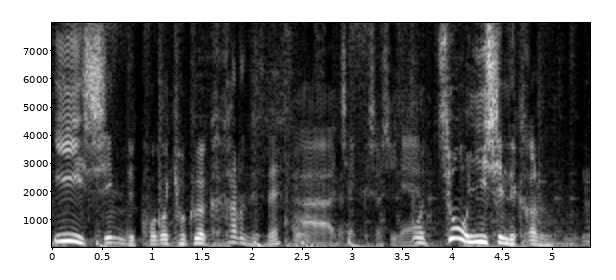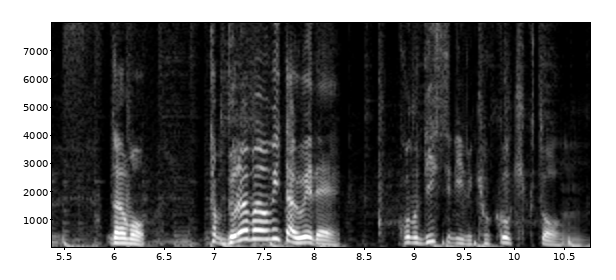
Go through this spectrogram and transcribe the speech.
いいシーンでこの曲がかかるんですね。あーチェックしてほしいね。もう超いいシーンでかかるうん。だからもう多分ドラマを見た上でこの Destiny の曲を聴くと、うん。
